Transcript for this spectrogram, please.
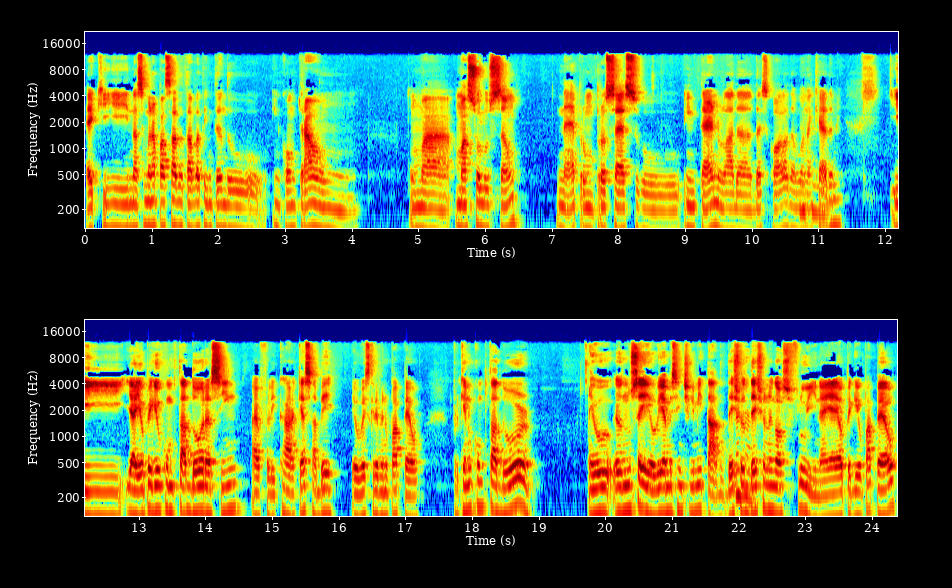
é que na semana passada eu estava tentando encontrar um, uma, uma solução né, para um processo interno lá da, da escola, da One uhum. Academy. E, e aí eu peguei o computador assim, aí eu falei, cara, quer saber? Eu vou escrever no papel. Porque no computador, eu, eu não sei, eu ia me sentir limitado. Deixa, uhum. deixa o negócio fluir, né? E aí eu peguei o papel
